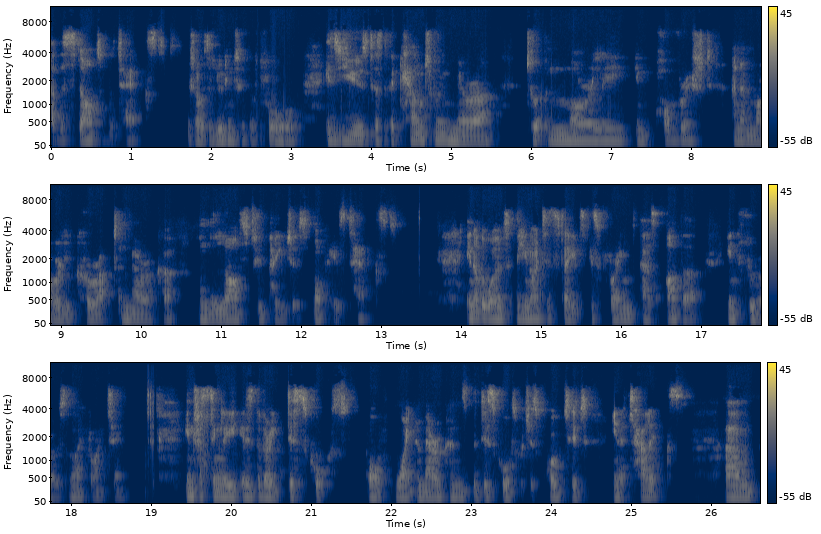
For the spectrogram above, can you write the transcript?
at the start of the text, which I was alluding to before, is used as the countering mirror to a morally impoverished and a morally corrupt America on the last two pages of his text. In other words, the United States is framed as other in Furro's life writing. Interestingly, it is the very discourse of white Americans, the discourse which is quoted in italics, um,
